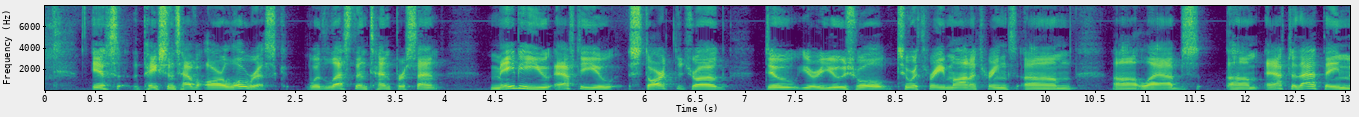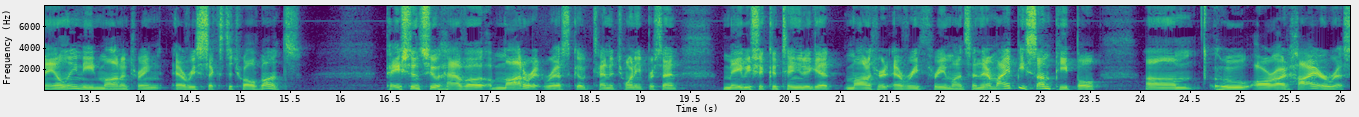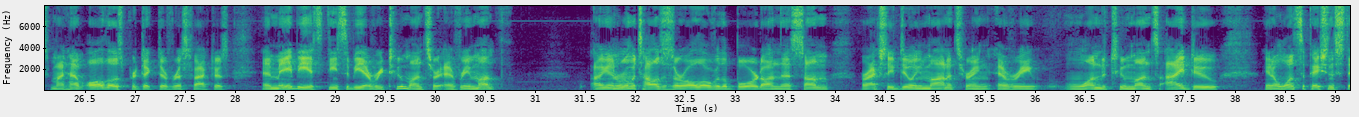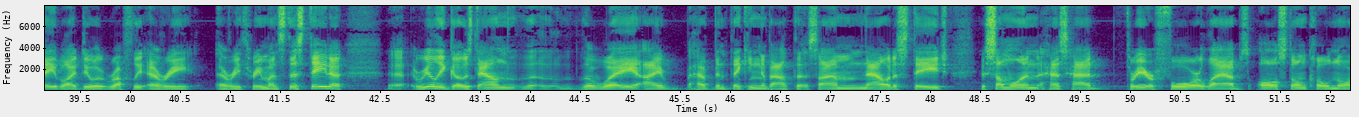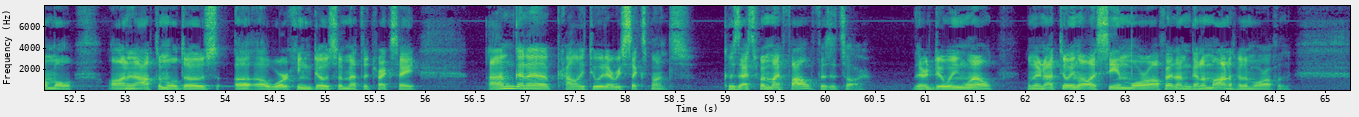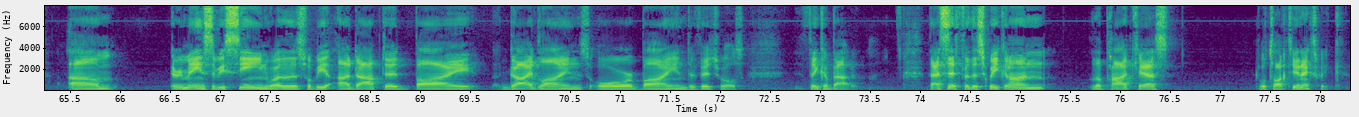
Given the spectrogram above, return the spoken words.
if the patients have are low risk with less than 10%, maybe you after you start the drug, do your usual two or three monitoring um, uh, labs um, after that, they may only need monitoring every six to 12 months. Patients who have a, a moderate risk of 10 to 20% maybe should continue to get monitored every three months. And there might be some people um, who are at higher risk, might have all those predictive risk factors, and maybe it needs to be every two months or every month. Again, rheumatologists are all over the board on this. Some are actually doing monitoring every one to two months. I do, you know, once the patient's stable, I do it roughly every every three months. This data uh, really goes down the, the way I have been thinking about this. I'm now at a stage, if someone has had three or four labs, all stone cold normal, on an optimal dose, uh, a working dose of methotrexate, I'm going to probably do it every six months because that's when my follow up visits are. They're doing well. When they're not doing well, I see them more often. I'm going to monitor them more often. Um, it remains to be seen whether this will be adopted by guidelines or by individuals. Think about it. That's it for this week on the podcast. We'll talk to you next week.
